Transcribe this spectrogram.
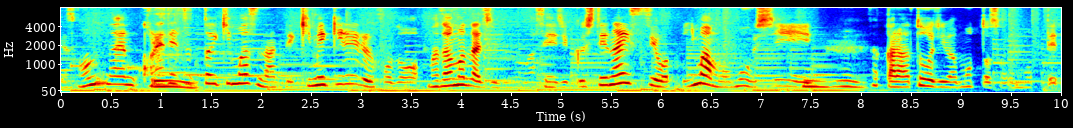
てそんなこれでずっと生きますなんて決めきれるほどまだまだ自分は成熟してないっすよって今も思うし、うんうん。だから当時はもっとそう思って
